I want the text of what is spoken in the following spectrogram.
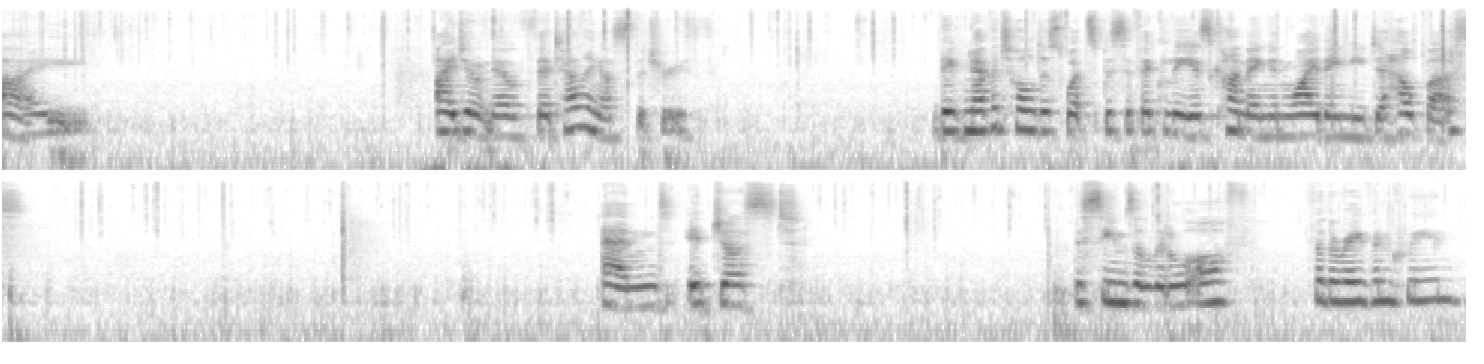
I. I don't know if they're telling us the truth. They've never told us what specifically is coming and why they need to help us. And it just. This seems a little off for the Raven Queen.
